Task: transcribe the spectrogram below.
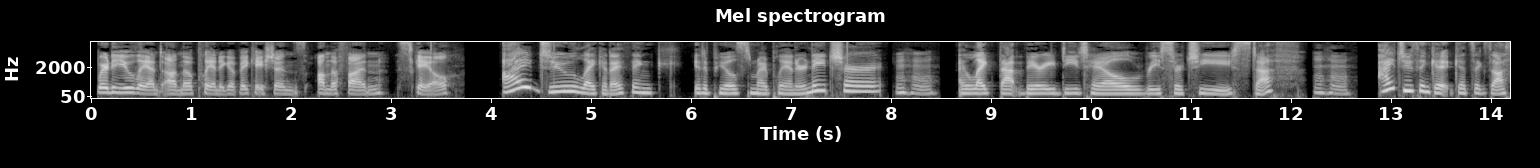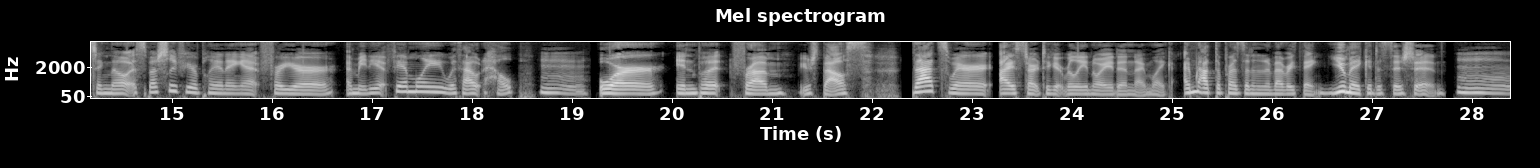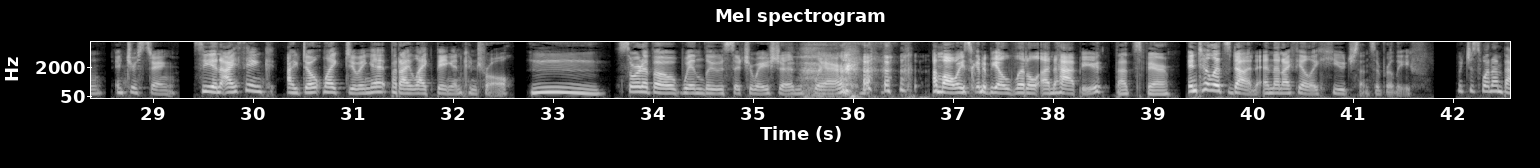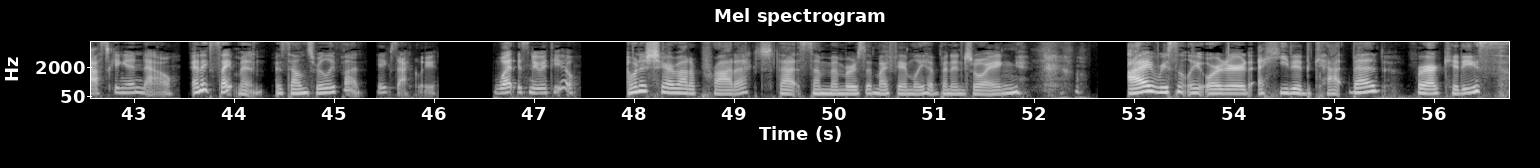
Where do you land on the planning of vacations on the fun scale? I do like it. I think it appeals to my planner nature. Mm-hmm. I like that very detail, researchy stuff. Mm-hmm. I do think it gets exhausting though, especially if you're planning it for your immediate family without help Mm. or input from your spouse. That's where I start to get really annoyed and I'm like, I'm not the president of everything. You make a decision. Mm. Interesting. See, and I think I don't like doing it, but I like being in control. Mm. Sort of a win lose situation where I'm always going to be a little unhappy That's fair. until it's done. And then I feel a huge sense of relief, which is what I'm basking in now. And excitement. It sounds really fun. Exactly. What is new with you? I want to share about a product that some members of my family have been enjoying. I recently ordered a heated cat bed for our kitties.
